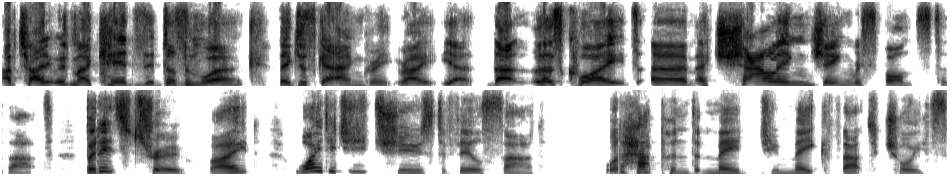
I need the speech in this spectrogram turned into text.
I've tried it with my kids, it doesn't work. They just get angry, right? Yeah, that, that's quite um, a challenging response to that. But it's true, right? Why did you choose to feel sad? What happened that made you make that choice?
